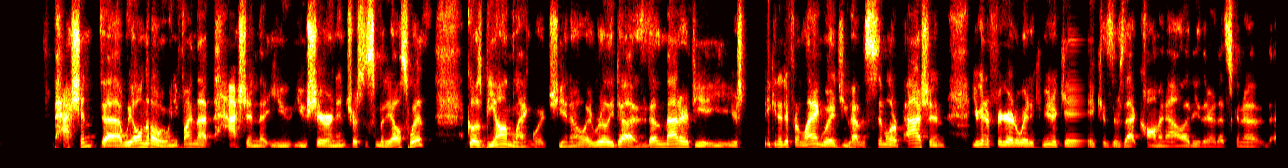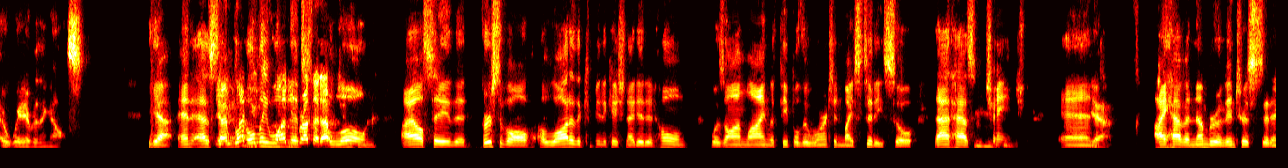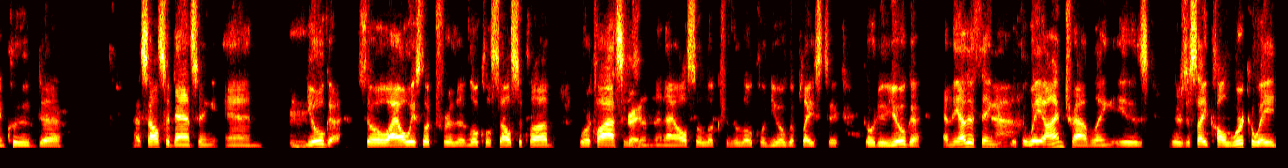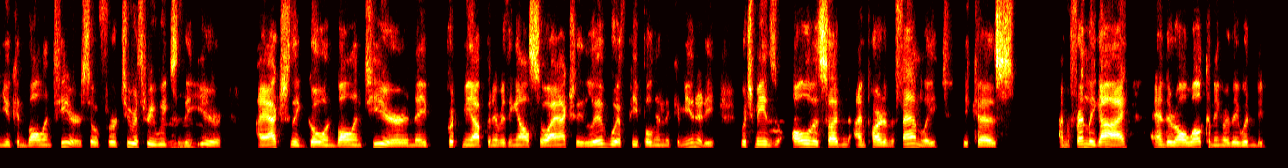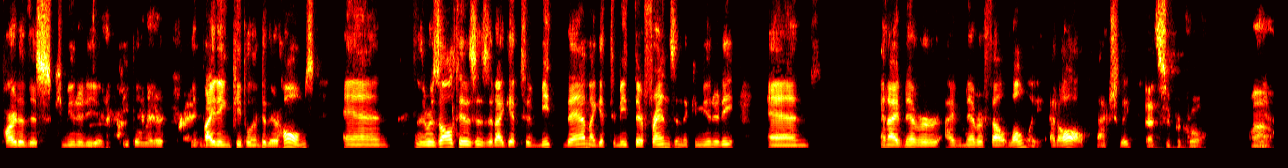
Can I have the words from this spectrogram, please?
passion uh, we all know. When you find that passion that you you share an interest with somebody else with it goes beyond language you know? It really does. It doesn't matter if you you're speaking a different language, you have a similar passion, you're going to figure out a way to communicate because there's that commonality there that's going to outweigh everything else. Yeah, and as yeah, the only one that's that alone, I'll say that first of all, a lot of the communication I did at home was online with people that weren't in my city, so that hasn't mm-hmm. changed. And yeah. I have a number of interests that include uh, uh salsa dancing and mm-hmm. yoga. So I always look for the local salsa club or classes, and then I also look for the local yoga place to go do yoga. And the other thing yeah. with the way I'm traveling is there's a site called Workaway, and you can volunteer. So for two or three weeks mm. of the mm. year, I actually go and volunteer, and they put me up and everything else. So I actually live with people in the community, which means all of a sudden I'm part of a family because I'm a friendly guy and they're all welcoming, or they wouldn't be part of this community of people that are inviting people into their homes. And the result is is that I get to meet them, I get to meet their friends in the community, and and I've never I've never felt lonely at all. Actually, that's super cool. Wow. Yeah.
